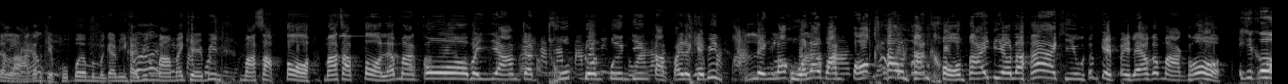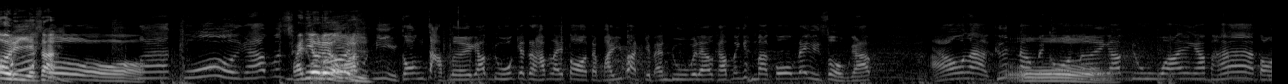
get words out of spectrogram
กะลาก็ไปเก็บคูเปอร์มาเหมือนกันมีใครวิ่งมาไหมเควินมาสับต่อ มาสับต่อแล้วมาโก้พยายามจะทุบโดนปืนยิงตัดไปเลยเควินเล็งล็อกหัวแล้ววันป๊อกเท่านั้นขอไม้เดียวละห้าคิวก็เก็บไปแล้วครับมาโก้ไอ้ชิโก้เอาดีไอ้สัตว์ โอ้ มาโก้ครับครับไม้เดียวเลยเหรอนี่กองจับเลยครับดูว่าแกจะทำอะไรต่อแต่ภัยพิบัติเก็บแอนดูไปแล้วครับไม่งั้นมาโกงได้อีกศพครับ เอาล่ะขึ้นนำไปก่อนเลยครับ ดูไว้ครับ 5 ต่อ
